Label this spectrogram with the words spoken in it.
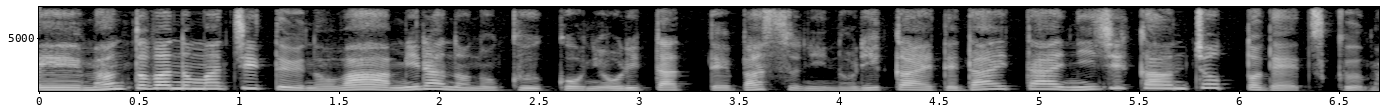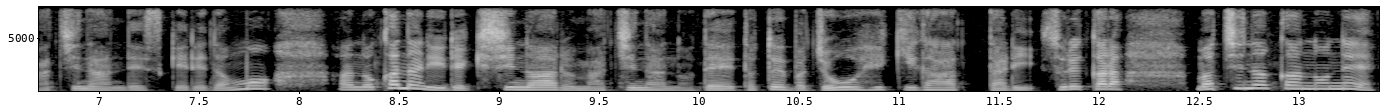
えーマントバの街というのはミラノの空港に降り立ってバスに乗り換えてだいたい2時間ちょっとで着く街なんですけれどもあのかなり歴史のある街なので例えば城壁があったりそれから街中のね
